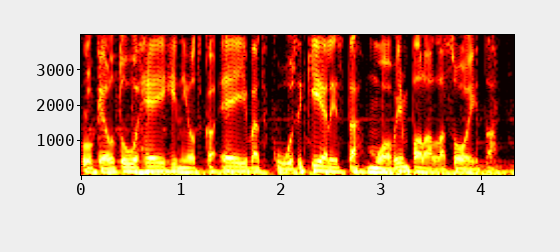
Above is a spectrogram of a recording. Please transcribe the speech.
lukeutuu heihin, jotka eivät kuusikielistä muovin palalla soita –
